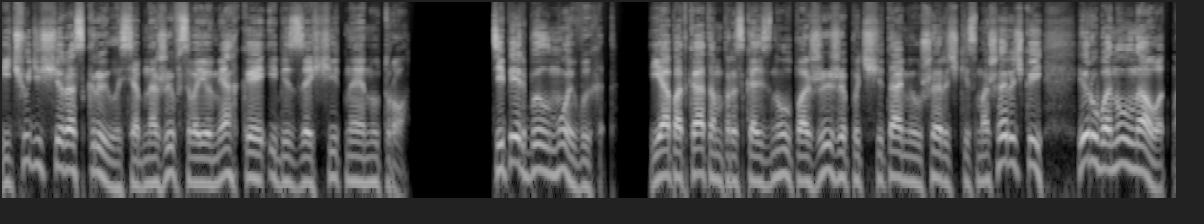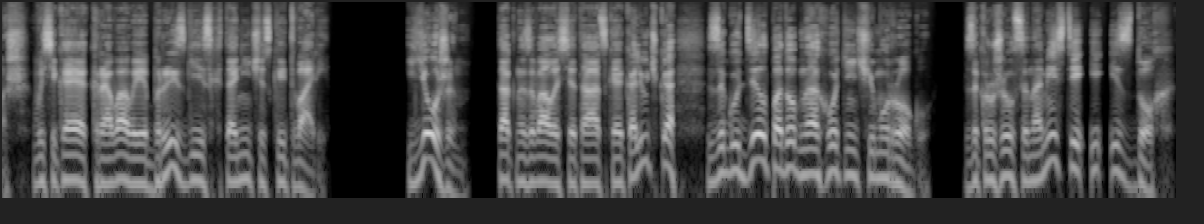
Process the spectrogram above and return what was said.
и чудище раскрылось, обнажив свое мягкое и беззащитное нутро. Теперь был мой выход. Я подкатом проскользнул пожиже под щитами у шерочки с машерочкой и рубанул наотмашь, высекая кровавые брызги из хтонической твари. Ёжин, так называлась эта адская колючка, загудел подобно охотничьему рогу, закружился на месте и издох,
